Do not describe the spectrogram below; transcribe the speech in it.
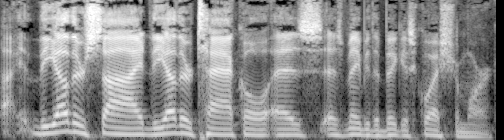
uh, the other side, the other tackle, as as maybe the biggest question mark.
